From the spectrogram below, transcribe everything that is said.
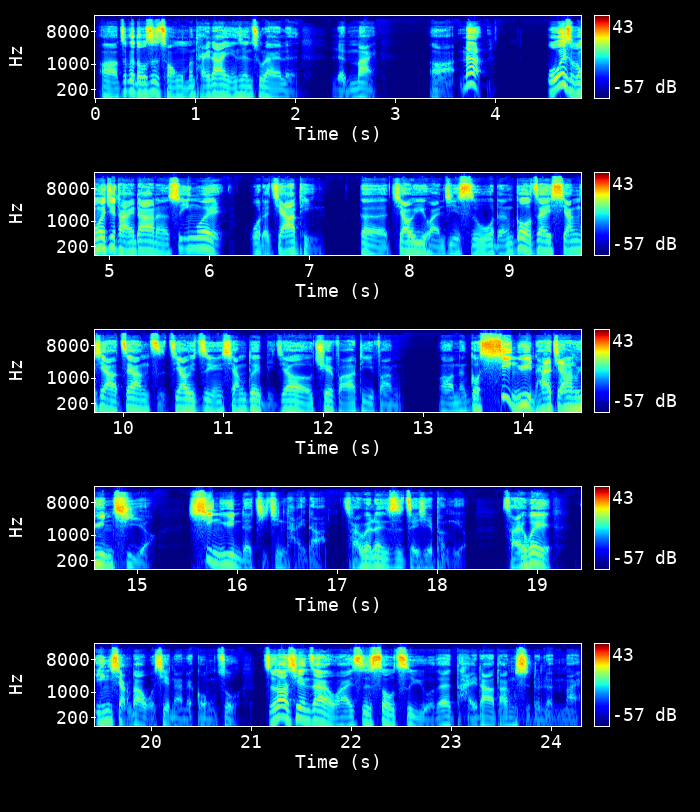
啊，这个都是从我们台大延伸出来的人脉啊。那我为什么会去台大呢？是因为我的家庭的教育环境使我能够在乡下这样子教育资源相对比较缺乏的地方啊，能够幸运还加上运气哦，幸运的挤进台大，才会认识这些朋友，才会影响到我现在的工作。直到现在，我还是受制于我在台大当时的人脉。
